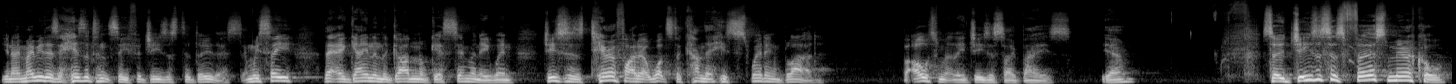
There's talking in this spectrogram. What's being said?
you know, maybe there's a hesitancy for Jesus to do this. And we see that again in the Garden of Gethsemane when Jesus is terrified about what's to come, that he's sweating blood. But ultimately, Jesus obeys. Yeah? So Jesus' first miracle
